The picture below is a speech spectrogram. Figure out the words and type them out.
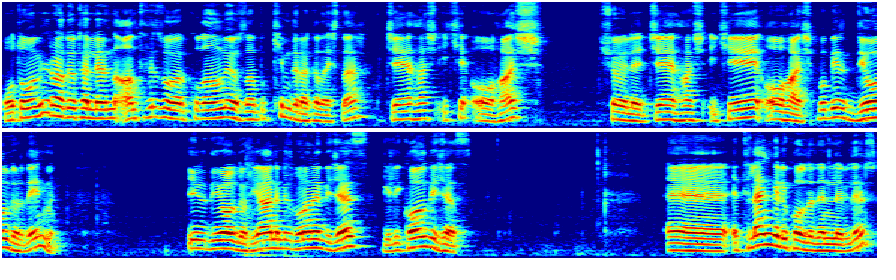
Otomobil radyatörlerinde antifriz olarak kullanılıyorsa bu kimdir arkadaşlar? CH2OH. Şöyle CH2OH. Bu bir dioldür değil mi? Bir dioldür. Yani biz buna ne diyeceğiz? Glikol diyeceğiz. E, etilen glikol da denilebilir.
